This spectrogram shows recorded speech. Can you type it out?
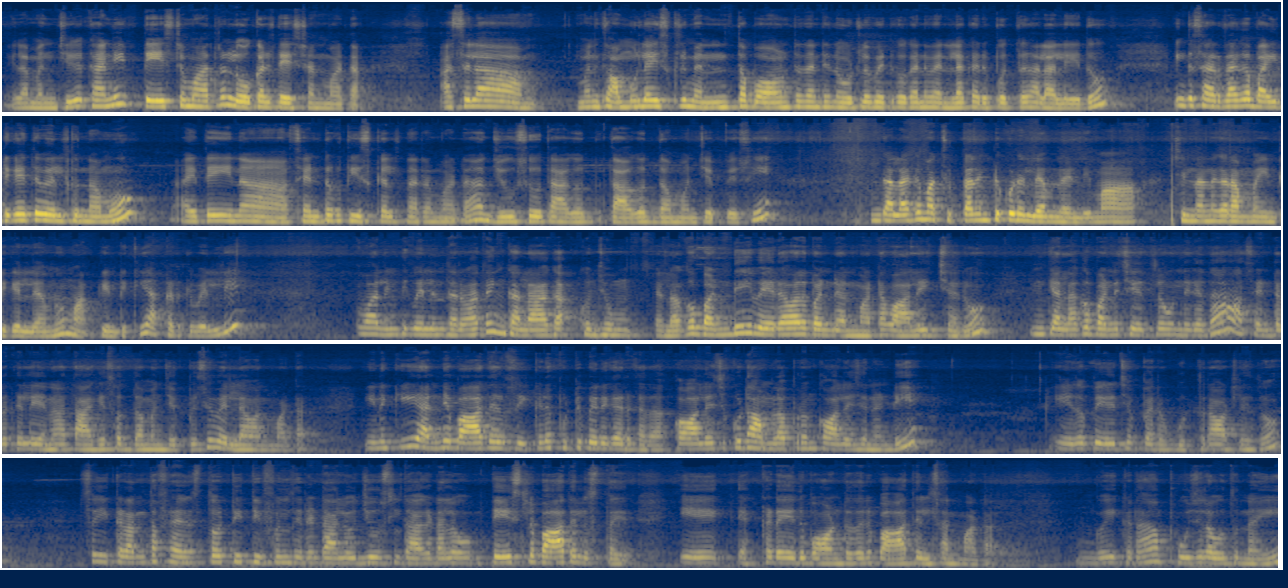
ఇలా మంచిగా కానీ టేస్ట్ మాత్రం లోకల్ టేస్ట్ అనమాట అసలు మనకి అమూల్ ఐస్ క్రీమ్ ఎంత బాగుంటుందంటే నోట్లో పెట్టుకోగానే వెనలా కరిపోతుంది అలా లేదు. ఇంకా సరదాగా బయటకు అయితే వెళ్తున్నాము. అయితే ఈయన సెంటర్కి తీసుకెళ్తున్నారనమాట జ్యూస్ తాగొద్దు తాగొద్దాము అని చెప్పేసి. ఇంకా అలాగే మా చుట్టాలింటికి కూడా వెళ్ళాములేండి మా చిన్నన్నగారు అమ్మ ఇంటికి వెళ్ళాము మా అక్క ఇంటికి. అక్కడికి వెళ్ళి వాళ్ళ ఇంటికి వెళ్ళిన తర్వాత ఇంకా అలాగా కొంచెం ఎలాగో బండి వేరే వాళ్ళ బండి అనమాట వాళ్ళే ఇచ్చారు. ఇంకెలాగో బండి చేతిలో ఉంది కదా ఆ సెంటర్కి వెళ్ళి ఏమైనా తాగేసి వద్దామని చెప్పేసి వెళ్ళామన్నమాట. ఈయనకి అన్నీ బాగా తెలుసు. ఇక్కడే పుట్టి పెరిగారు కదా. కాలేజ్ కూడా అమలాపురం కాలేజేనండి. ఏదో పేరు చెప్పారు గుర్తు రావట్లేదు. సో ఇక్కడంతా ఫ్రెండ్స్ తోటి టిఫిన్ తినడాలు జ్యూస్లు తాగడాలు టేస్ట్లు బాగా తెలుస్తాయి. ఏ ఎక్కడ ఏది బాగుంటుందని బాగా తెలుసు అనమాట ఇంకో ఇక్కడ పూజలు అవుతున్నాయి.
